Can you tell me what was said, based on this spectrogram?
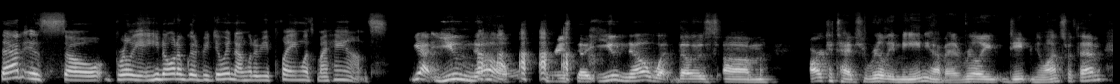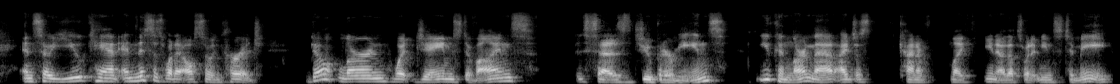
That is so brilliant. You know what I'm going to be doing? I'm going to be playing with my hands. Yeah, you know, Theresa, you know what those um, archetypes really mean. You have a really deep nuance with them. And so you can, and this is what I also encourage don't learn what James Divines says Jupiter means. You can learn that. I just kind of like, you know, that's what it means to me.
